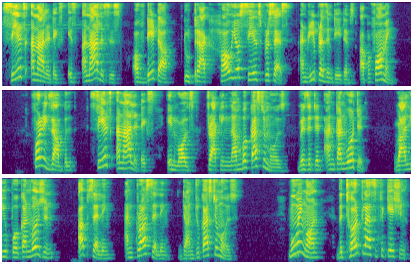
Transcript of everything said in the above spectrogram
Sales analytics is analysis of data to track how your sales process and representatives are performing. For example, sales analytics involves tracking number customers visited and converted, value per conversion, upselling and cross-selling done to customers. Moving on, the third classification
